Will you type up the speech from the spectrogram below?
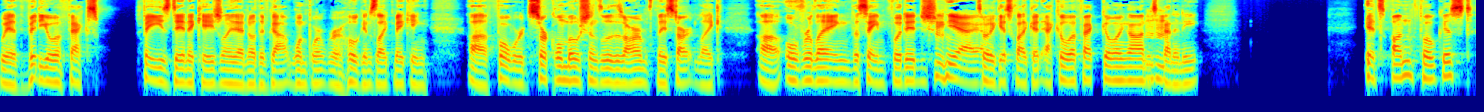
with video effects phased in occasionally. I know they've got one point where Hogan's like making uh, forward circle motions with his arms. And they start like uh, overlaying the same footage. Yeah, yeah. So it gets like an echo effect going on. It's Mhm. kind of neat. It's unfocused,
